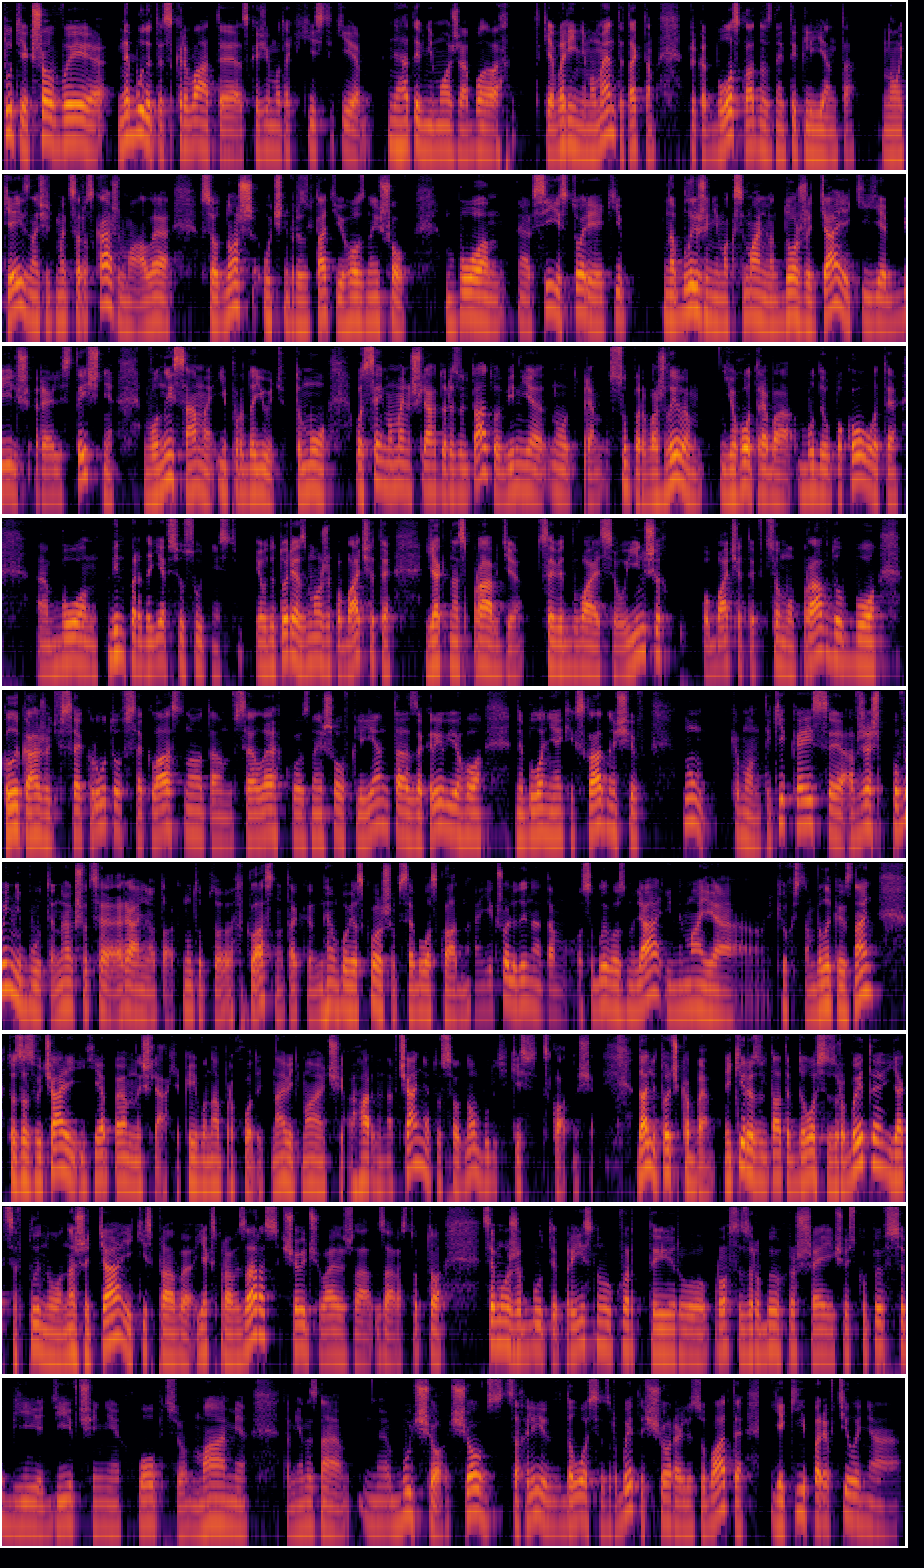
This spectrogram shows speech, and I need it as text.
тут, якщо ви не будете скривати, скажімо так, якісь такі негативні, може, або такі аварійні моменти, так там, наприклад, було складно знайти клієнта. Ну окей, значить, ми це розкажемо, але все одно ж учень в результаті його знайшов. Бо е, всі історії, які наближені максимально до життя, які є більш реалістичні, вони саме і продають. Тому ось цей момент шлях до результату він є ну от прям супер важливим. Його треба буде упаковувати, е, бо він передає всю сутність, і аудиторія зможе побачити, як насправді це відбувається у інших. Побачити в цьому правду, бо коли кажуть все круто, все класно, там все легко, знайшов клієнта, закрив його, не було ніяких складнощів. Ну камон, такі кейси, а вже ж повинні бути. Ну, якщо це реально так. Ну тобто класно, так не обов'язково, щоб все було складно. Якщо людина там особливо з нуля і не має якихось там великих знань, то зазвичай є певний шлях, який вона проходить. Навіть маючи гарне навчання, то все одно будуть якісь складнощі. Далі точка Б. Які результати вдалося зробити, як це вплинуло на життя, які справи, як справи зараз, що відчуваєш за- зараз. Тобто, це може бути приїзд нову квартиру, просто заробив грошей, щось купив собі, дівчині, хлопцю, мамі, там я не знаю, будь-що, що взагалі вдалося зробити, що реалізувати, які перевтілення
